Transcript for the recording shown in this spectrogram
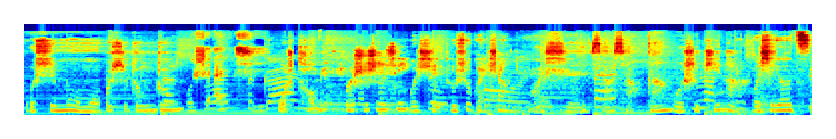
我是默默，我是东东，我是安琪，我是 Tommy，我是山心，我是图书馆少女，我是小小刚，我是 Tina，我是优子，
